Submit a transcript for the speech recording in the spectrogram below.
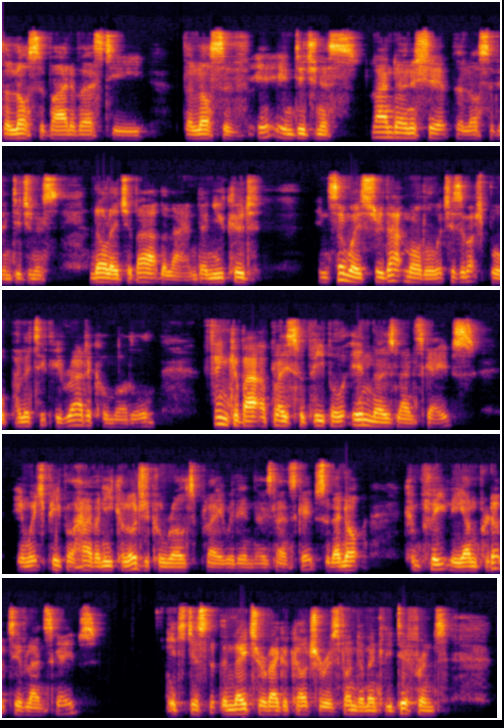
the loss of biodiversity, the loss of indigenous land ownership, the loss of indigenous knowledge about the land. And you could, in some ways, through that model, which is a much more politically radical model, think about a place for people in those landscapes in which people have an ecological role to play within those landscapes. So they're not completely unproductive landscapes, it's just that the nature of agriculture is fundamentally different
